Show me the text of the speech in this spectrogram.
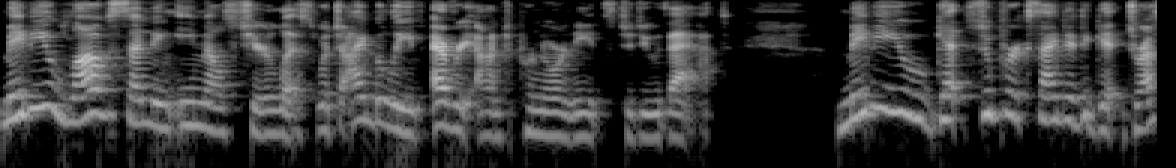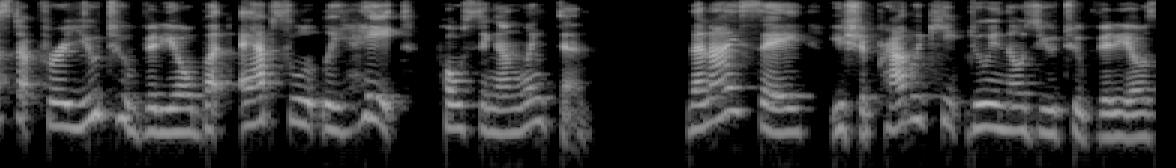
Maybe you love sending emails to your list, which I believe every entrepreneur needs to do that. Maybe you get super excited to get dressed up for a YouTube video, but absolutely hate posting on LinkedIn. Then I say you should probably keep doing those YouTube videos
